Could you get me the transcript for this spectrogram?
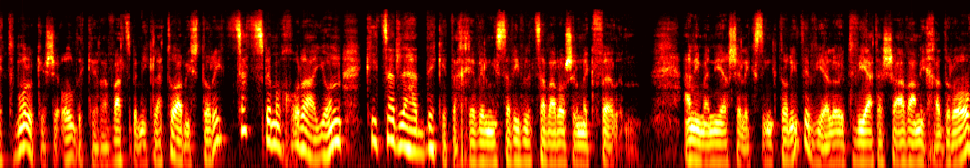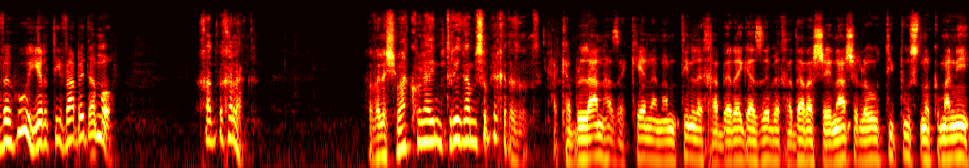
אתמול כשאולדקר רבץ במקלטו המסתורי, צץ במוחו רעיון כיצד להדק את החבל מסביב לצווארו של מקפרלן. אני מניח שלקסינגטונית הביאה לו את תביעת השעווה מחדרו, והוא הרטיבה בדמו. חד וחלק. אבל לשמה כל האינטריגה המסובכת הזאת? הקבלן הזקן הממתין לך ברגע זה בחדר השינה שלו הוא טיפוס נוקמני.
